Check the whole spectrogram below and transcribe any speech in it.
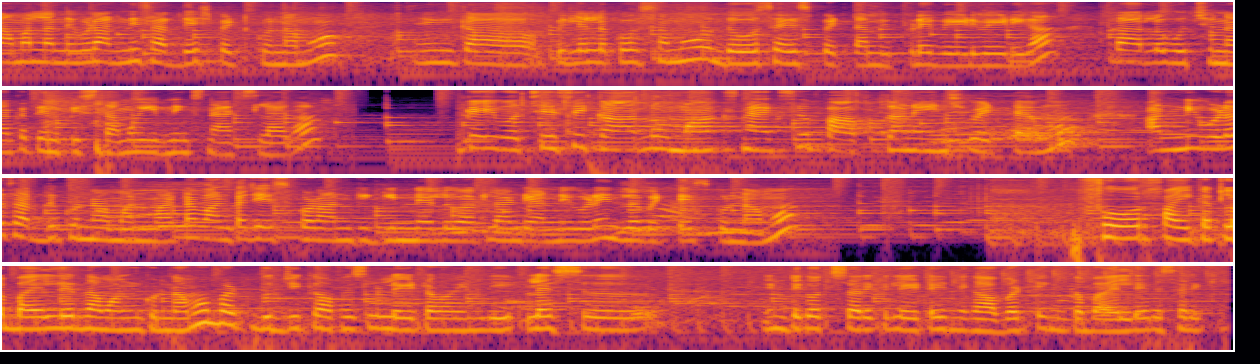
సామాన్లు అన్నీ కూడా అన్నీ సర్దేసి పెట్టుకున్నాము. ఇంకా పిల్లల కోసము దోశ వేసి పెట్టాము ఇప్పుడే వేడివేడిగా. కార్లో కూర్చున్నాక తినిపిస్తాము ఈవినింగ్ స్నాక్స్ లాగా. ఇంకా ఇవి వచ్చేసి కార్లో మాక్ స్నాక్స్ పాప్కార్న్ వేయించి పెట్టాము. అన్నీ కూడా సర్దుకున్నాం అనమాట వంట చేసుకోవడానికి గిన్నెలు అట్లాంటివి అన్నీ కూడా ఇందులో పెట్టేసుకున్నాము. ఫోర్ ఫైవ్కి అట్లా బయలుదేరదాం అనుకున్నాము. బట్ బుజ్జికి ఆఫీస్లో లేట్ అయింది. ప్లస్ ఇంటికి వచ్చేసరికి లేట్ అయింది కాబట్టి ఇంకా బయలుదేరేసరికి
